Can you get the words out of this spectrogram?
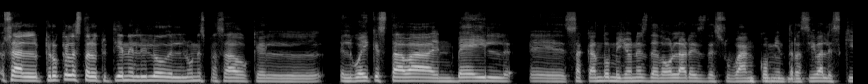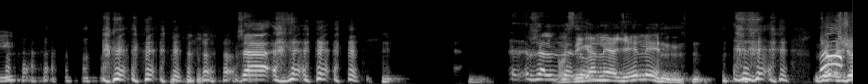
o sea, el- creo que la estereotipía en el hilo del lunes pasado, que el, el güey que estaba en Bale eh, sacando millones de dólares de su banco mientras iba al esquí. o sea, o sea, lo- Pues lo- díganle a Yellen. no, yo- yo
